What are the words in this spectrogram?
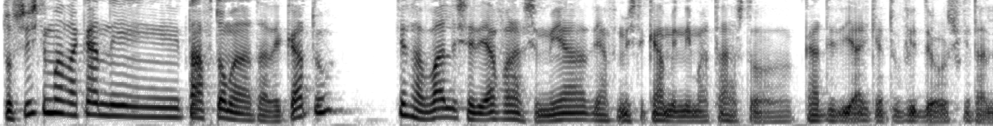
Το σύστημα θα κάνει τα αυτόματα τα δικά του και θα βάλει σε διάφορα σημεία διαφημιστικά μηνύματα στο κάτι διάρκεια του βίντεο σου κτλ.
